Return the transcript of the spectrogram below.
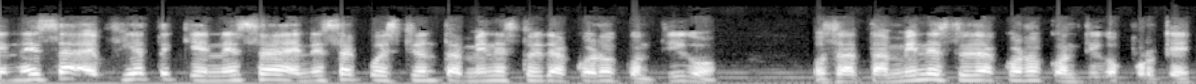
en esa, fíjate que en esa, en esa cuestión también estoy de acuerdo contigo. O sea, también estoy de acuerdo contigo porque eh,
